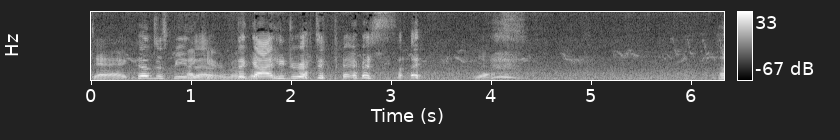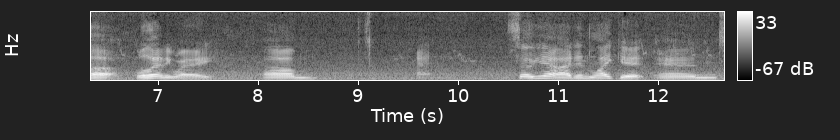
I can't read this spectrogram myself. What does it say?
Dag. He'll just be the, the guy who directed Parasite. Yes. Uh, well, anyway, um, so yeah, I didn't like it, and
